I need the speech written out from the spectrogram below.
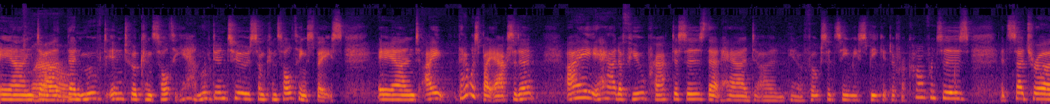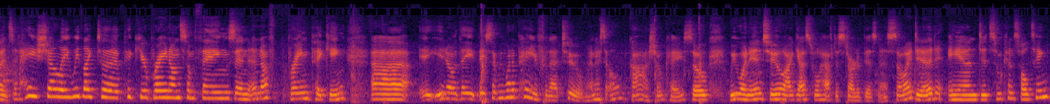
and uh, Wow. uh, then moved into a consulting. Yeah, moved into some consulting space, and I that was by accident. I had a few practices that had, uh, you know, folks had seen me speak at different conferences, etc., and said, "Hey, Shelley, we'd like to pick your brain on some things." And enough brain picking, uh, you know, they they said we want to pay you for that too. And I said, "Oh gosh, okay." So we went into, I guess we'll have to start a business. So I did and did some consulting.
